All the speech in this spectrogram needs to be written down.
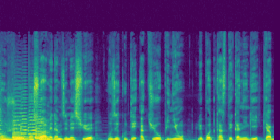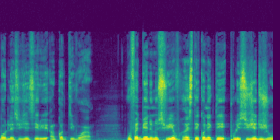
bonjour, bonsoir mesdames et messieurs. Vous écoutez Actu Opinion, le podcast de Kanigi qui aborde les sujets sérieux en Côte d'Ivoire. Vous faites bien de nous suivre, restez connectés pour le sujet du jour.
